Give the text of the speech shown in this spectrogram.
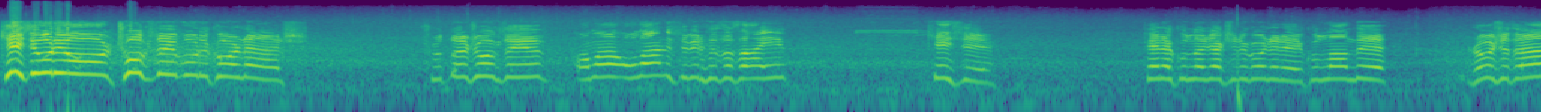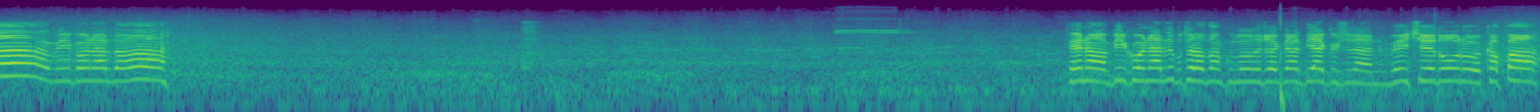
Casey vuruyor. Çok zayıf vurdu korner. Şutları çok zayıf ama olağanüstü bir hıza sahip. Casey. Pena kullanacak şimdi korneri. Kullandı. Rojata. Bir korner daha. Fena bir kornerde bu taraftan kullanılacaklar diğer köşeden. Ve içeri doğru kafa.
